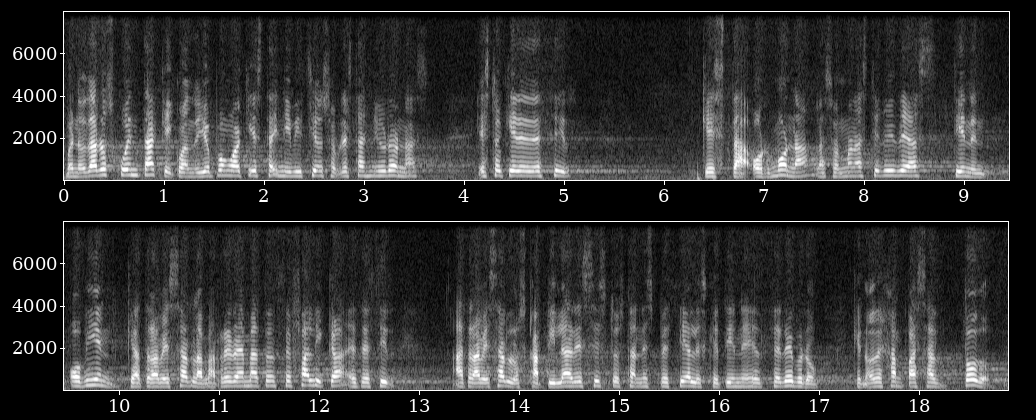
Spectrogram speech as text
Bueno, daros cuenta que cuando yo pongo aquí esta inhibición sobre estas neuronas, esto quiere decir que esta hormona, las hormonas tiroideas, tienen o bien que atravesar la barrera hematoencefálica, es decir, atravesar los capilares estos tan especiales que tiene el cerebro que no dejan pasar todo,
